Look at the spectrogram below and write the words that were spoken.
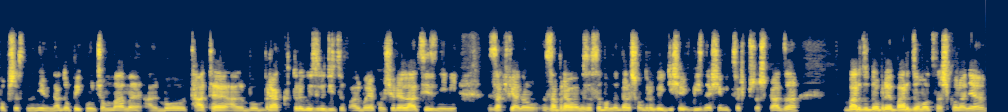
poprzez, no nie wiem, nadopiekuńczą mamę, albo tatę, albo brak któregoś z rodziców, albo jakąś relację z nimi zachwianą, zabrałem ze sobą na dalszą drogę i dzisiaj w biznesie mi coś przeszkadza. Bardzo dobre, bardzo mocne szkolenie.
